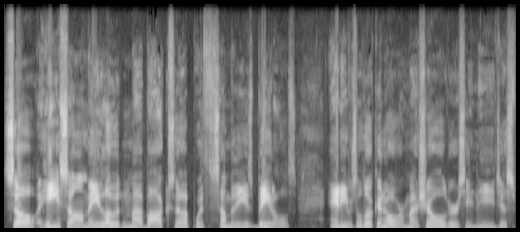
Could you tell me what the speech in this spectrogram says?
So he saw me loading my box up with some of these beetles, and he was looking over my shoulders, and he just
